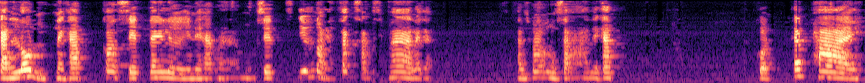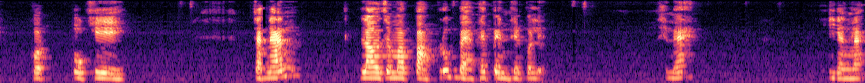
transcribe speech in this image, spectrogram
กันล่นนะครับ ก็เซตได้เลยนะครับอ่าผมเซตเยอะหน่อยสัก 35แล้วกัน35 องศานะครับ กด apply กดโอเค จากนั้นเราจะมาปรับรูปแบบให้เป็นเทมเพลตเห็นไหมเอียงละ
